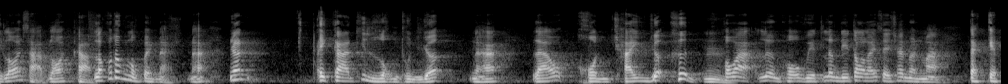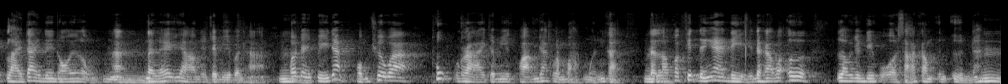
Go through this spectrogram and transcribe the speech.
400 300ครับเราก็ต้องลงไปแมทช์นะฮะงั้นไอการที่ลงทุนเยอะ นะฮะแล้วคนใช้เยอะขึ้นอืมเพราะว่าเรื่องโควิด เรื่องดิจิตอลไลเซชันมันมา แต่เก็บรายได้ได้น้อยลงนะอืมในระยะยาวเนี่ยจะมีปัญหา เพราะในปีเนี้ยผมเชื่อว่าทุกรายจะมีความยากลำบากเหมือนกัน แต่เราก็คิดในแง่ดีนะครับว่าเออเรายังดีกว่าอุตสาหกรรมอื่นๆนะอืม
